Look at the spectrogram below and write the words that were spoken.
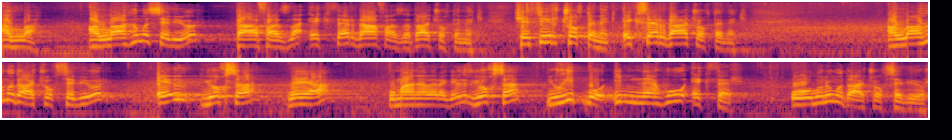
Allah. Allah'ı mı seviyor? Daha fazla. Ekser daha fazla, daha çok demek. Kesir çok demek. Ekser daha çok demek. Allah'ı mı daha çok seviyor? Ev yoksa veya bu manalara gelir. Yoksa yuhibbu ibnehu ekser. Oğlunu mu daha çok seviyor?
